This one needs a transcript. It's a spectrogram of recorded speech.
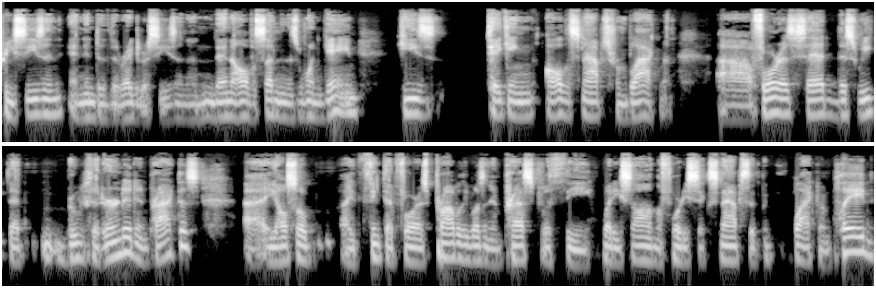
preseason, and into the regular season. And then all of a sudden, in this one game, he's taking all the snaps from Blackmon. Uh, Flores said this week that Booth had earned it in practice. Uh, he also, I think that Flores probably wasn't impressed with the what he saw in the 46 snaps that Blackmon played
